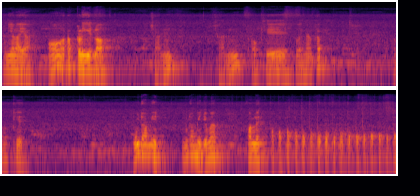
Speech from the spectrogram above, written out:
อันนี้อะไรอะ อ๋อ อัปเกรดเหรอ ฉัน ฉัน โอเค สวยงามครับ โอเคอู้ดามิดอู้ดามิดเยอะมาก ฟันเลยปอปอปอปอปอปอปอปอปอปอปอปอปอปอปอปอปอ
